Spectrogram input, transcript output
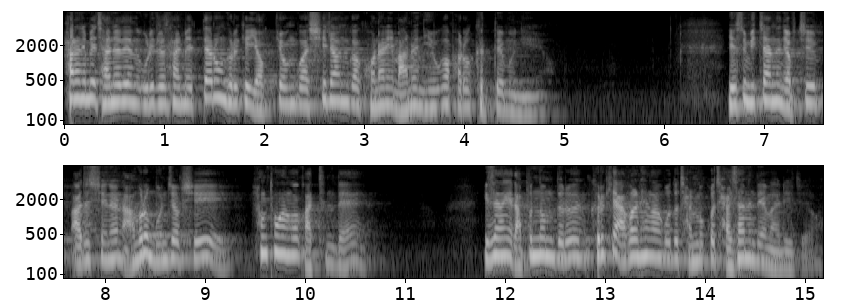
하나님의 자녀된 우리들 삶에 때론 그렇게 역경과 시련과 고난이 많은 이유가 바로 그 때문이에요. 예수 믿지 않는 옆집 아저씨는 아무런 문제 없이 형통한 것 같은데 이 세상에 나쁜 놈들은 그렇게 악을 행하고도 잘 먹고 잘 사는데 말이죠.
